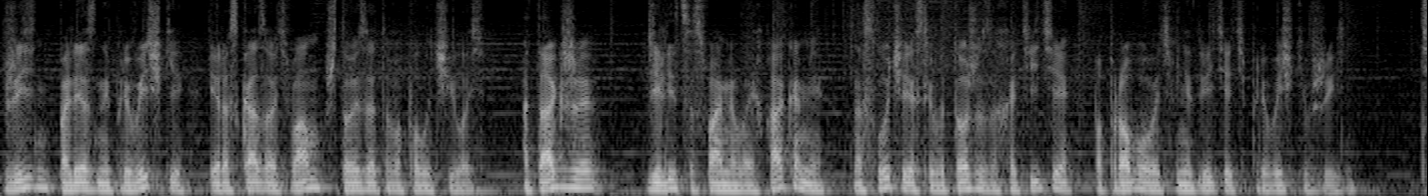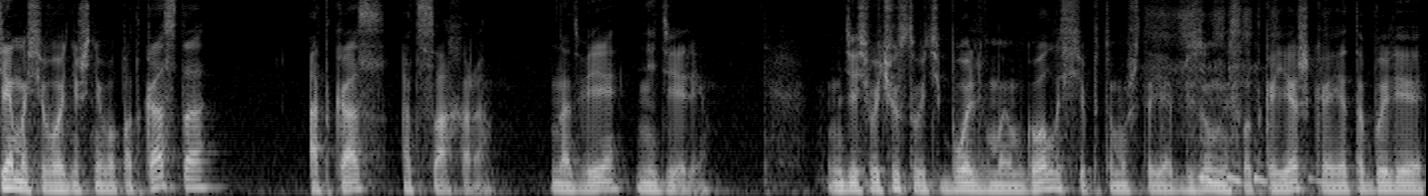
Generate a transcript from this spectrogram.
в жизнь полезные привычки и рассказывать вам, что из этого получилось. А также делиться с вами лайфхаками на случай, если вы тоже захотите попробовать внедрить эти привычки в жизнь. Тема сегодняшнего подкаста – отказ от сахара на две недели. Надеюсь, вы чувствуете боль в моем голосе, потому что я безумный сладкоежка, и это были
